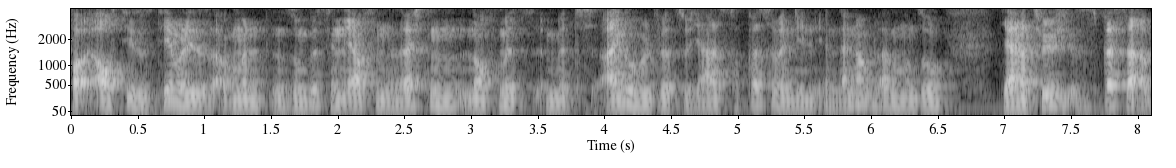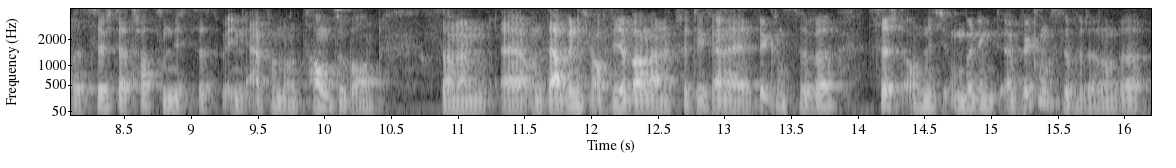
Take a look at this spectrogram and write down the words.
auch dieses Thema, dieses Argument so ein bisschen ja von den Rechten noch mit, mit eingeholt wird, so ja, ist doch besser, wenn die in ihren Ländern bleiben und so. Ja, natürlich ist es besser, aber es hilft ja trotzdem nichts, deswegen einfach nur einen Zaun zu bauen. Sondern, äh, und da bin ich auch wieder bei meiner Kritik an der Entwicklungshilfe, es hilft auch nicht unbedingt Entwicklungshilfe darunter,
